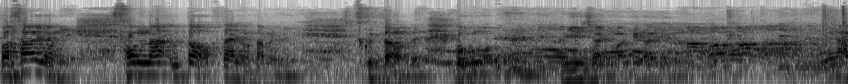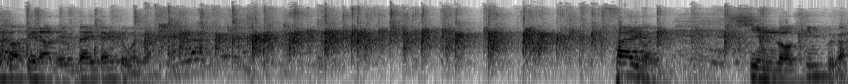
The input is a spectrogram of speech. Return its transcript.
まあ、最後にそんな歌を2人のために作ったので僕もミュージシャンに負けないようにアカペラで歌いたいと思います。最後に新郎新婦が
